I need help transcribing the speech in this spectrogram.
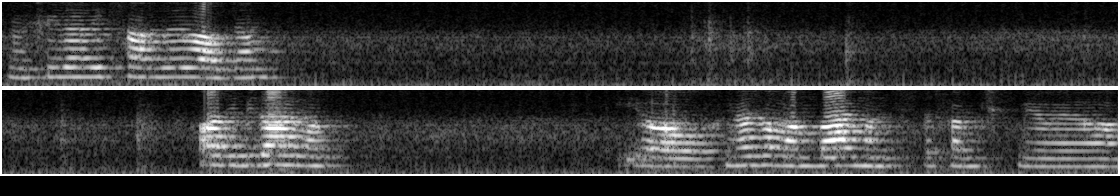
Şimdi şu ilerideki sandığı alacağım. Hadi bir diamond. Ya of, ne zaman diamond istesem çıkmıyor ya.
